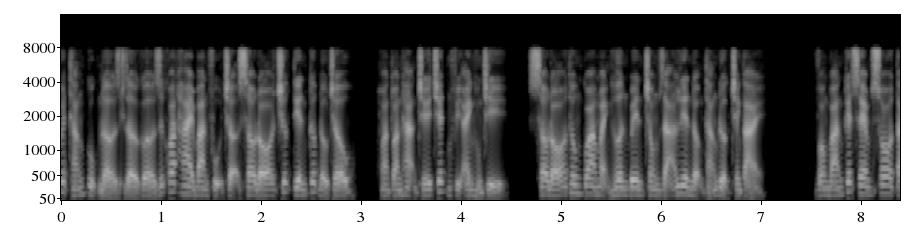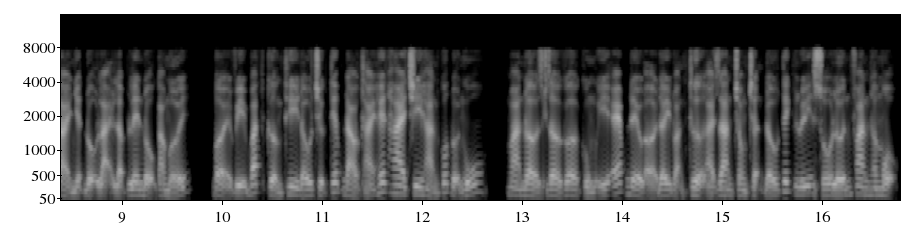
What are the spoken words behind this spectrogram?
quyết thắng cục NZG dứt khoát hai ban phụ trợ sau đó trước tiên cướp đầu châu, hoàn toàn hạn chế chết vì anh hùng trì, sau đó thông qua mạnh hơn bên trong giá liên động thắng được tranh tài. Vòng bán kết xem so tài nhiệt độ lại lập lên độ cao mới, bởi vì bắt cường thi đấu trực tiếp đào thái hết hai chi Hàn Quốc đội ngũ, mà NZG cùng IF đều ở đây đoạn thừa hải gian trong trận đấu tích lũy số lớn fan hâm mộ,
